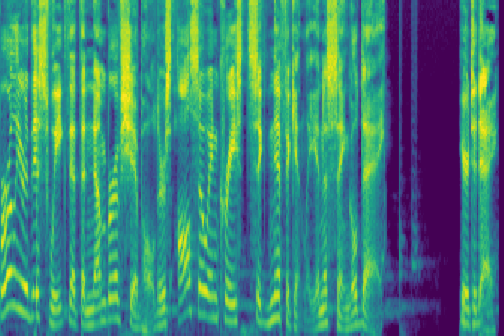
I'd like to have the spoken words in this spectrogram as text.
earlier this week that the number of SHIB holders also increased significantly in a single day. Here today.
